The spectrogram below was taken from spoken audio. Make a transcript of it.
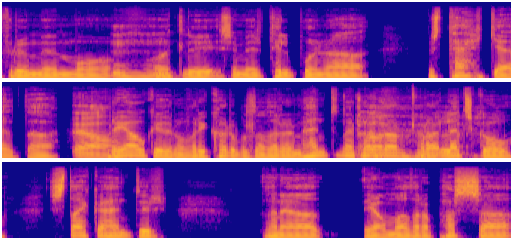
frumum og, Mhm. og öllu sem er tilbúin að veist, tekja þetta. Ok, við erum að fara í körbóltan, það erum hendurna klárar bara let's go, stækka hendur. Þannig að já, maður þarf að passa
